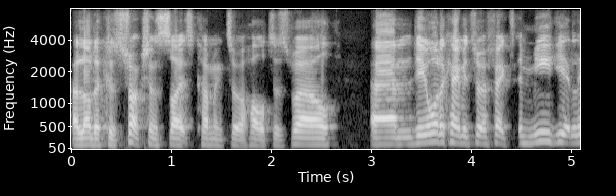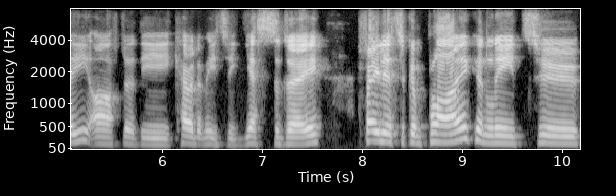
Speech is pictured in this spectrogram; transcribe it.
a lot of construction sites coming to a halt as well. Um, the order came into effect immediately after the cabinet meeting yesterday. Failure to comply can lead to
